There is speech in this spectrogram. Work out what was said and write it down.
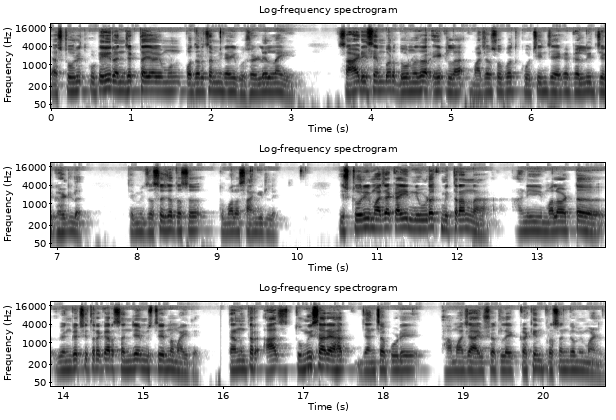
या स्टोरीत कुठेही रंजकता यावी म्हणून पदरचं मी काही घुसडलेलं नाही सहा डिसेंबर दोन हजार एकला माझ्यासोबत कोचिनच्या एका गल्लीत जे घडलं ते मी जसंच्या तसं तुम्हाला सांगितलं. ही स्टोरी माझ्या काही निवडक मित्रांना आणि मला वाटतं व्यंगचित्रकार संजय मिस्त्रींना माहीत आहे. त्यानंतर आज तुम्ही सारे आहात ज्यांच्या पुढे हा माझ्या आयुष्यातला एक कठीण प्रसंग मी मांडला.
